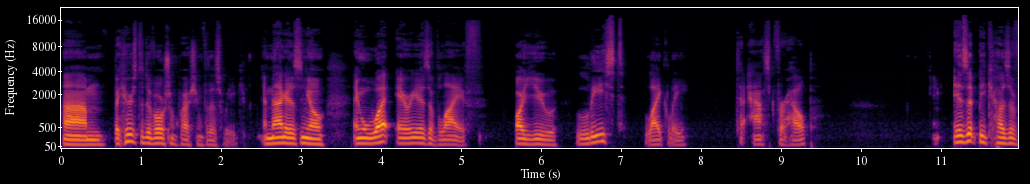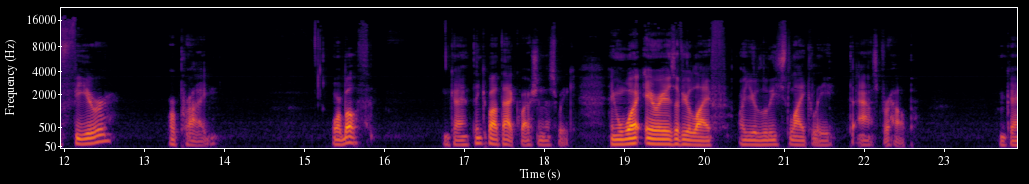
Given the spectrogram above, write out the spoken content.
Um, but here's the devotional question for this week. And that is, you know, in what areas of life are you least likely to ask for help? Is it because of fear or pride? Or both? Okay, think about that question this week. In what areas of your life are you least likely to ask for help? Okay,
